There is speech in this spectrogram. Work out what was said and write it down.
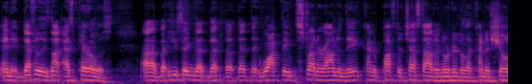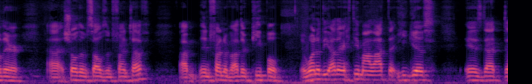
and it definitely is not as perilous. Uh, but he's saying that that, that that that walk they strut around and they kind of puff their chest out in order to like kind of show their uh, show themselves in front of, um, in front of other people. And one of the other ihtimalat that he gives is that uh,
